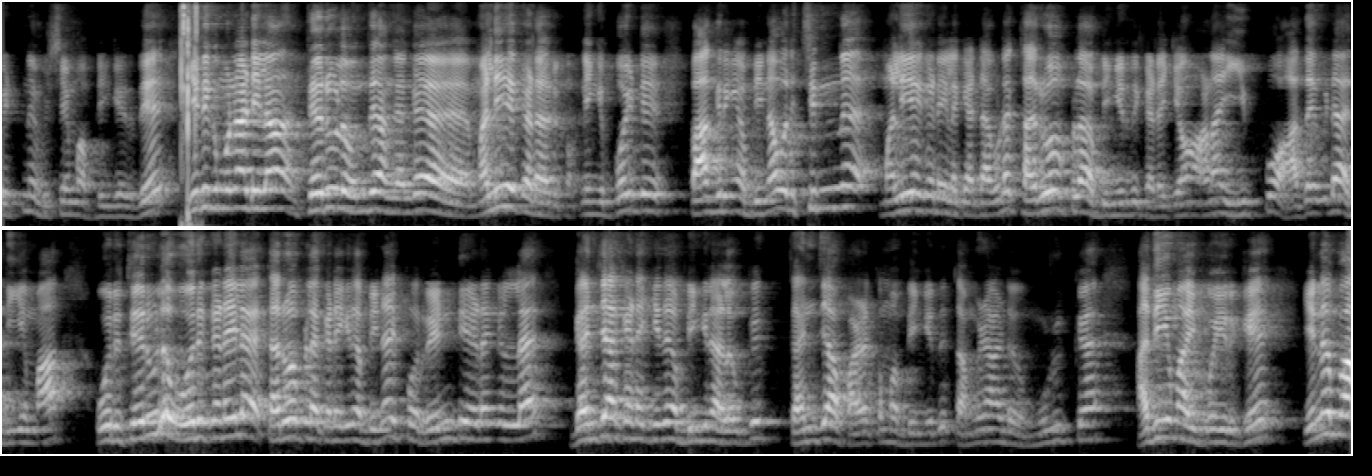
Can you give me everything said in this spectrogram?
வெட்டின விஷயம் அப்படிங்கிறது. இதுக்கு முன்னாடிலாம் தெருவில் வந்து அங்கங்க மளிகை கடை இருக்கும். நீங்க போயிட்டு பாக்குறீங்க அப்படின்னா ஒரு சின்ன மளிகை கடையில கேட்டா கூட கருவேப்பிலை அப்படிங்கிறது கிடைக்கும். ஆனா இப்போ அதை விட அதிகமா ஒரு தெருவில் ஒரு கடையில் கருவேப்பிலை கிடைக்குது அப்படின்னா இப்போ ரெண்டு இடங்கள்ல கஞ்சா கிடைக்குது அப்படிங்கிற அளவுக்கு கஞ்சா பழக்கம் அப்படிங்கிறது தமிழ்நாடு முழுக்க அதிகமாகி போயிருக்கு. என்னப்பா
